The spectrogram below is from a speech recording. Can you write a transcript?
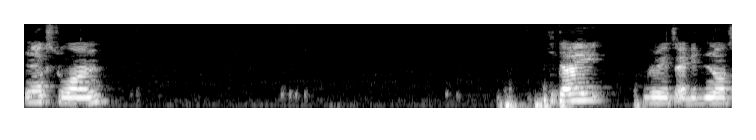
next one. Did I? Great, I did not.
